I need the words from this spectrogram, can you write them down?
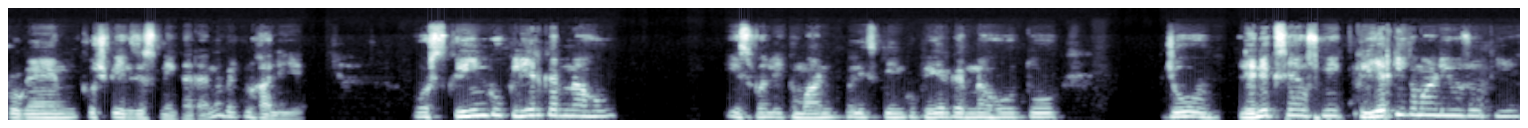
प्रोग्राम कुछ भी एग्जिस्ट नहीं कर रहा है ना, बिल्कुल खाली है। और स्क्रीन को क्लियर करना हो, इस वाली कमांड वाली स्क्रीन को क्लियर करना हो तो जो लिनक्स है उसमें क्लियर की कमांड यूज़ होती है।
